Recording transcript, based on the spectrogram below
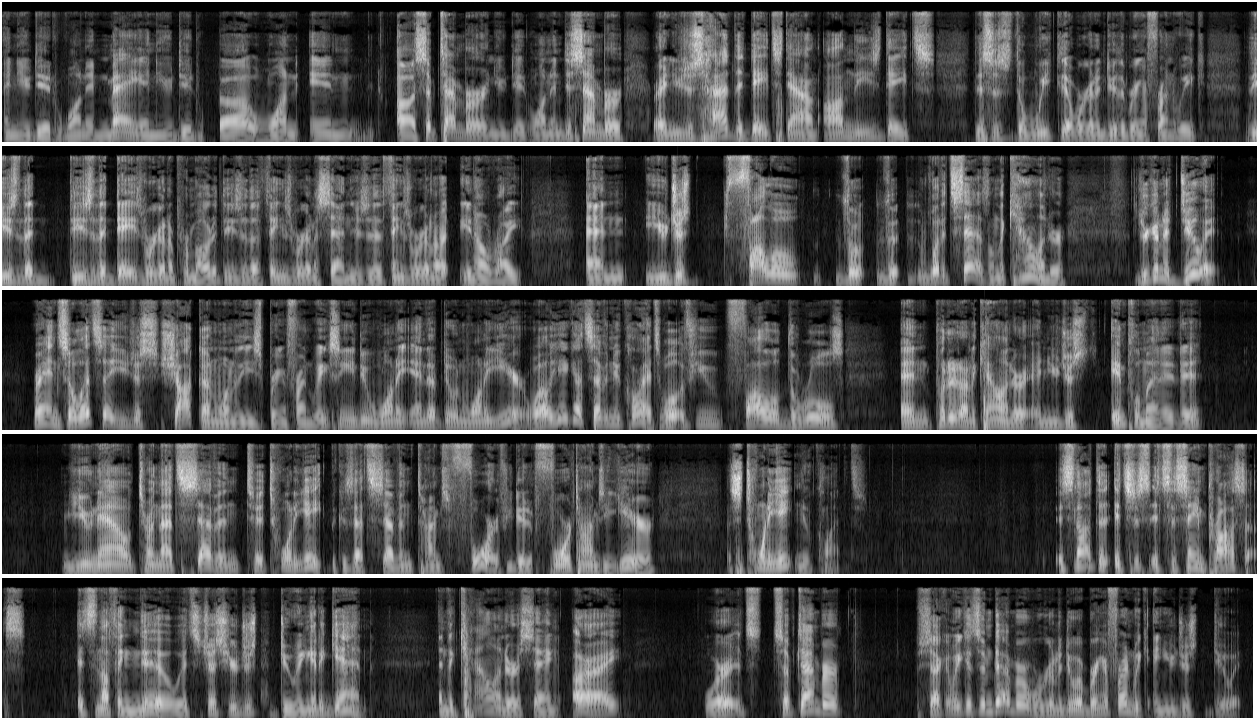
And you did one in May, and you did uh, one in uh, September, and you did one in December, right? And you just had the dates down on these dates. This is the week that we're going to do the Bring a Friend week. These are the these are the days we're going to promote it. These are the things we're going to send. These are the things we're going to you know write, and you just follow the the what it says on the calendar. You're going to do it Right. And so let's say you just shotgun one of these bring a friend weeks and you do one, end up doing one a year. Well, you got seven new clients. Well, if you followed the rules and put it on a calendar and you just implemented it, you now turn that seven to 28 because that's seven times four. If you did it four times a year, that's 28 new clients. It's not that it's just, it's the same process. It's nothing new. It's just, you're just doing it again and the calendar is saying, all right, we're it's September, second week of September, we're going to do a bring a friend week, and you just do it.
